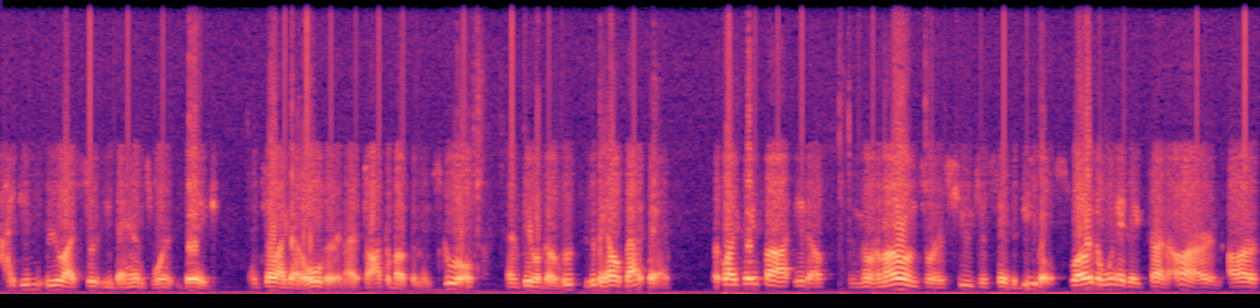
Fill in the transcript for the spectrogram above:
I didn't realize certain bands weren't big until I got older and I talk about them in school. And people go, who, who the hell's that band? But like they thought, you know, the Ramones were as huge as, say, the Beatles. Well, in a way, they kind of are, and are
